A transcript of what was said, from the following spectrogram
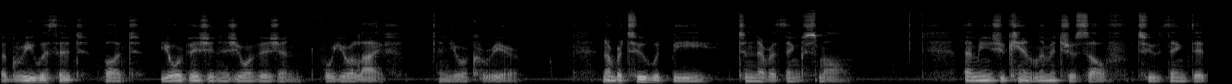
agree with it, but your vision is your vision for your life and your career. Number two would be to never think small. That means you can't limit yourself to think that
